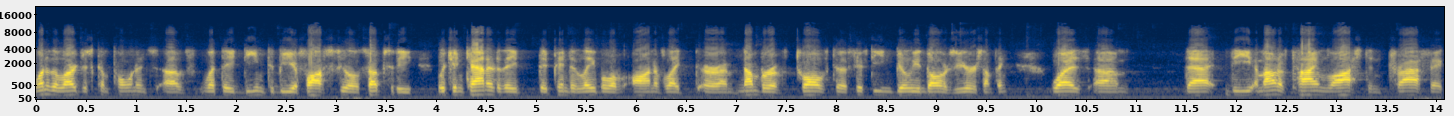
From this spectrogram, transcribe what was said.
one of the largest components of what they deem to be a fossil fuel subsidy, which in Canada they, they pinned a label of, on of like or a number of 12 to 15 billion dollars a year or something, was um, that the amount of time lost in traffic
